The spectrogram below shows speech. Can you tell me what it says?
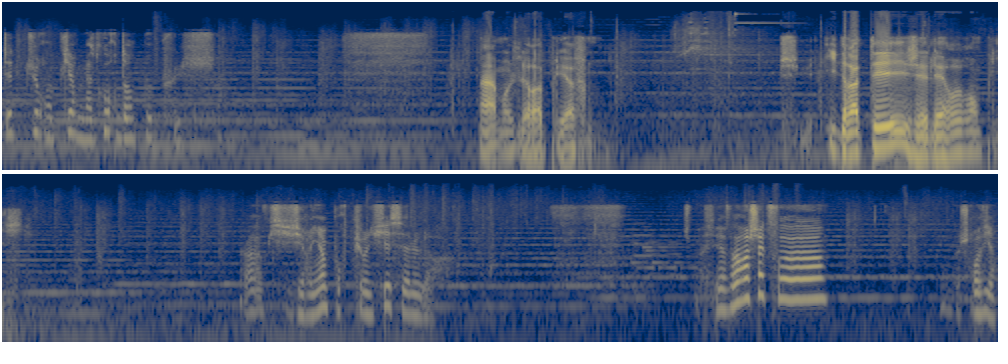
peut-être dû remplir ma gourde un peu plus. Ah, moi je l'ai rempli à fond. Je suis hydraté, j'ai l'air rempli. J'ai rien pour purifier celle-là. Je me fais avoir à chaque fois. Bah, je reviens.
